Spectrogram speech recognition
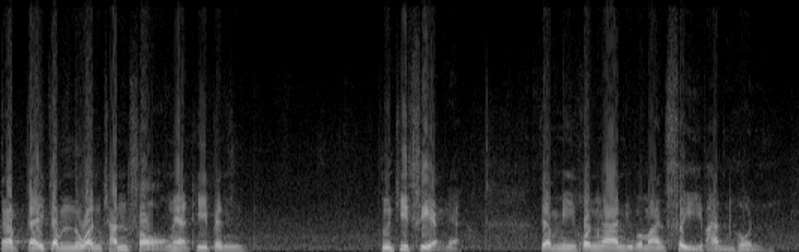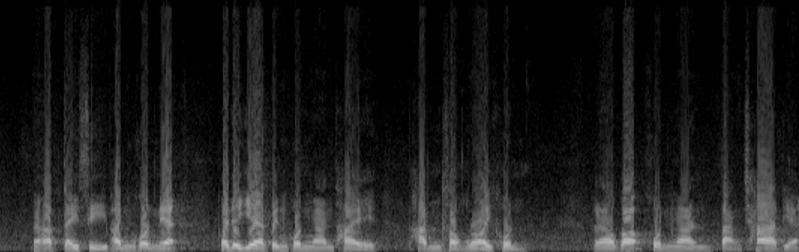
นะครับในจำนวนชั้น2เนี่ยที่เป็นพื้นที่เสี่ยงเนี่ยจะมีคนงานอยู่ประมาณ 4,000 คนนะครับใน 4,000 คนเนี่ยก็จะแยกเป็นคนงานไทย 1,200 คน แล้วก็คนงานต่างชาติเนี่ย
